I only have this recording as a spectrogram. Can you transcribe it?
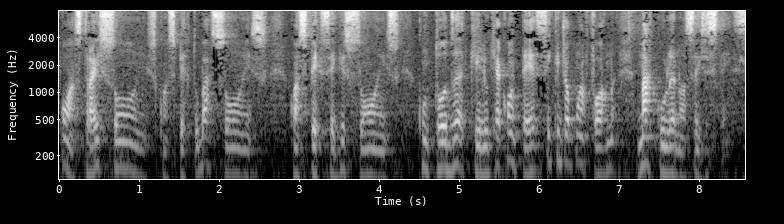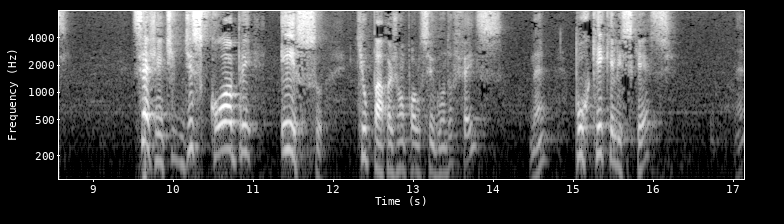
com as traições, com as perturbações, com as perseguições, com todo aquilo que acontece e que de alguma forma macula a nossa existência. Se a gente descobre isso que o Papa João Paulo II fez, né? por que, que ele esquece? Né?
